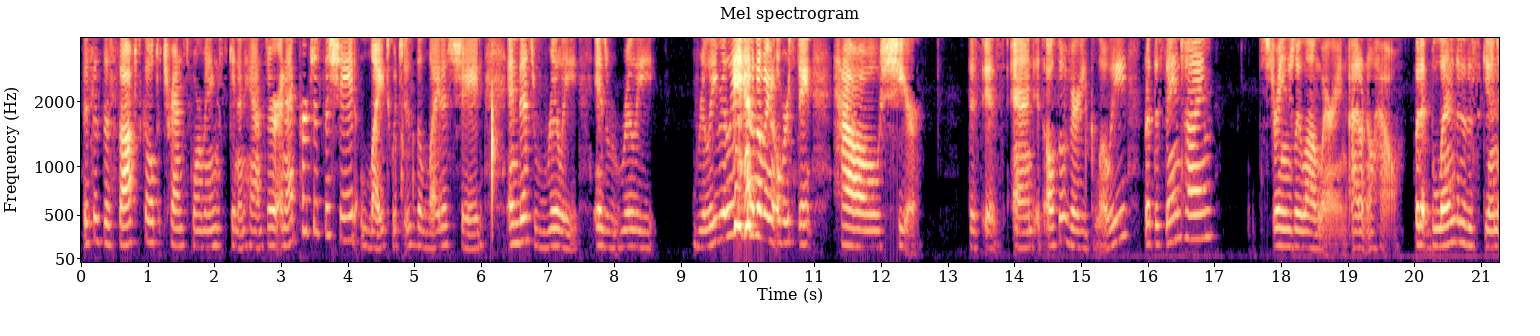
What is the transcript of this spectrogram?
This is the Soft Sculpt Transforming Skin Enhancer, and I purchased the shade Light, which is the lightest shade, and this really is really, really, really, I don't know if I can overstate how sheer this is. And it's also very glowy, but at the same time, strangely long wearing. I don't know how but it blends into the skin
